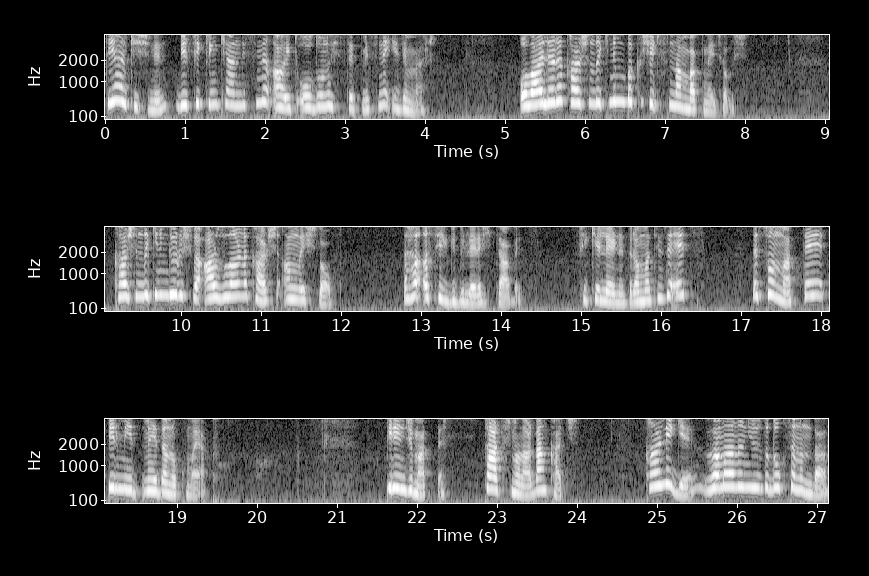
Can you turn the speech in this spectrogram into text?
Diğer kişinin bir fikrin kendisine ait olduğunu hissetmesine izin ver. Olaylara karşındakinin bakış açısından bakmaya çalış. Karşındakinin görüş ve arzularına karşı anlayışlı ol. Daha asil güdülere hitap et. Fikirlerini dramatize et. Ve son madde bir meydan okuma yap. Birinci madde. Tartışmalardan kaç. Carnegie zamanın %90'ında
